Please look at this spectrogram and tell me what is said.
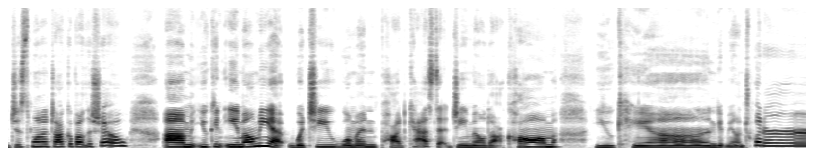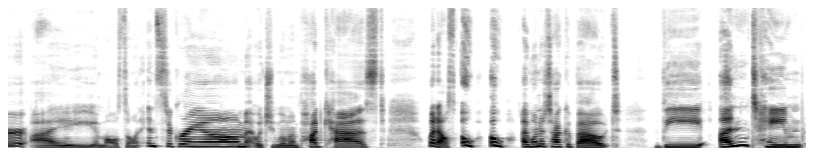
just want to talk about the show, um, you can email me at witchywomanpodcast at gmail.com. You can get me on Twitter. I am also on Instagram at witchywomanpodcast. What else? Oh, oh, I want to talk about the Untamed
